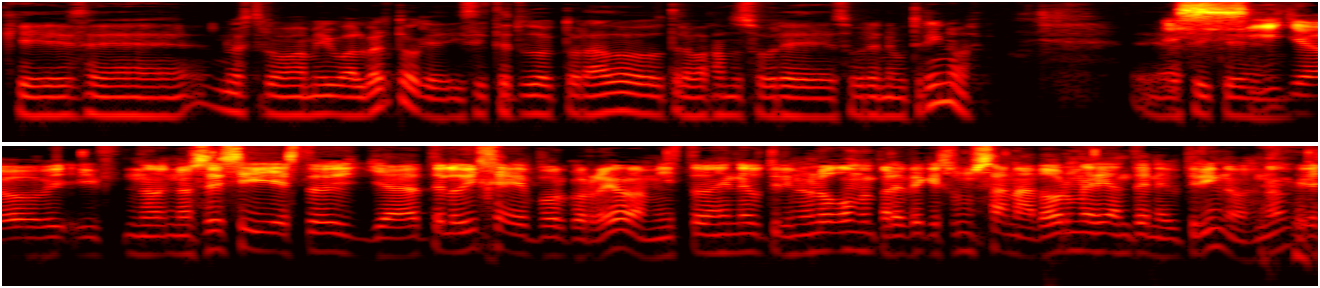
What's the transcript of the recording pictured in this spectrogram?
que es eh, nuestro amigo Alberto, que hiciste tu doctorado trabajando sobre, sobre neutrinos. Eh, así que... Sí, yo no, no sé si esto ya te lo dije por correo. A mí esto de neutrinólogo me parece que es un sanador mediante neutrinos, ¿no? Que-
